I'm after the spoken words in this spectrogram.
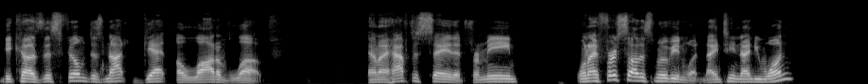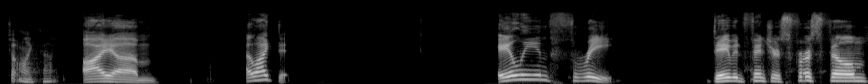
because this film does not get a lot of love. And I have to say that for me, when I first saw this movie in what 1991, Something like that. I um I liked it. Alien 3, David Fincher's first film.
